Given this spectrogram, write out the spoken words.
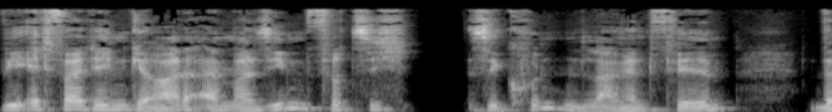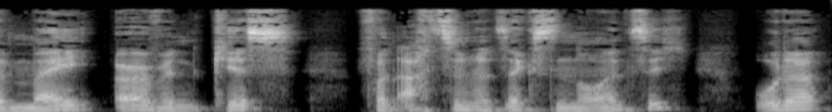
wie etwa den gerade einmal 47 Sekunden langen Film The May Irvin Kiss von 1896 oder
